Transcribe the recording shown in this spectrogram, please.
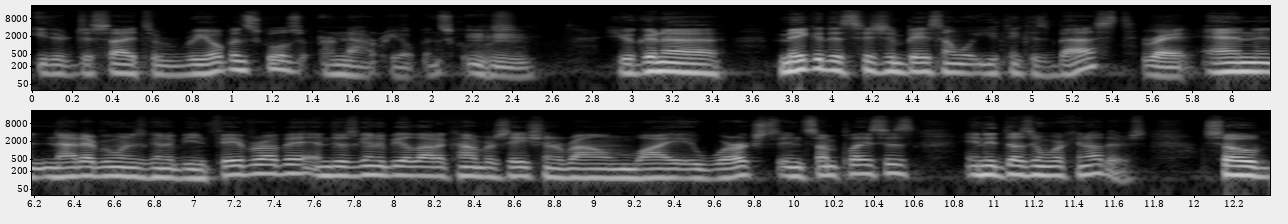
either decide to reopen schools or not reopen schools. Mm-hmm. You're going to make a decision based on what you think is best. Right. And not everyone is going to be in favor of it. And there's going to be a lot of conversation around why it works in some places and it doesn't work in others. So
